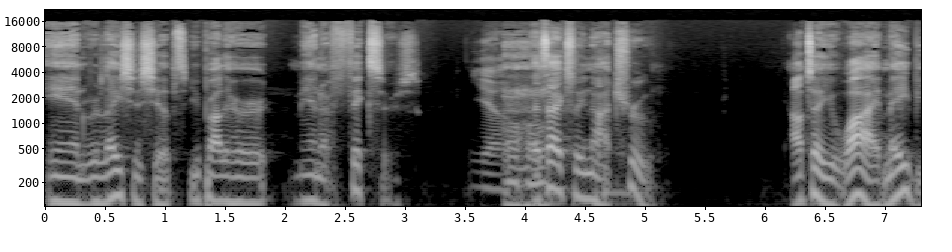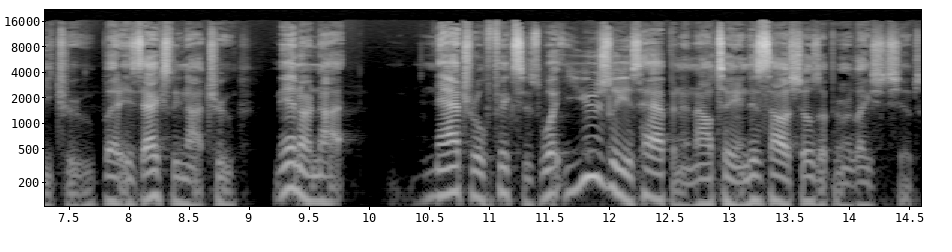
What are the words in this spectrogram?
in relationships, you probably heard men are fixers. Yeah. Mm-hmm. That's actually not true. I'll tell you why it may be true, but it's actually not true. Men are not natural fixers. What usually is happening, I'll tell you, and this is how it shows up in relationships.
